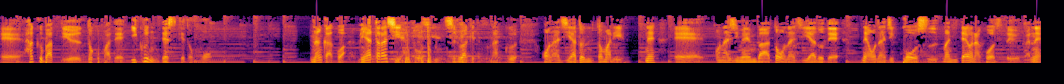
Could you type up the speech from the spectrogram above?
えー白馬っていうとこまで行くんですけども、なんかこう、目新しいことをするわけでもなく、同じ宿に泊まり、ね、えー同じメンバーと同じ宿で、ね、同じコース、まあ似たようなコースというかね、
